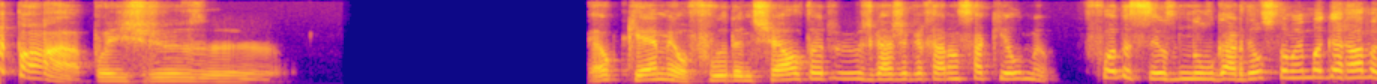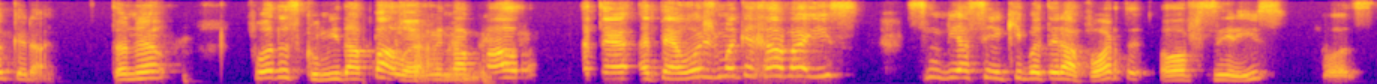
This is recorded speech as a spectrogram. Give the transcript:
Epá, pois. eh, é o que é, meu. Food and Shelter, os gajos agarraram-se àquilo, meu. Foda-se, eu no lugar deles também me agarrava, caralho. Então não? Foda-se, comida à pala, renda à pala. Até, até hoje me agarrava a isso. Se me viessem aqui bater à porta, a oferecer isso, foda-se.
